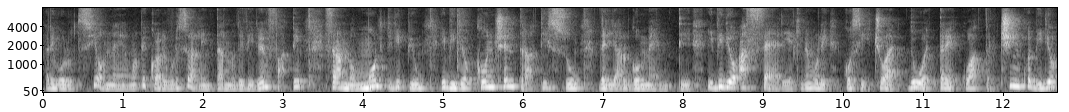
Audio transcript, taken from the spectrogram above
rivoluzione, una piccola rivoluzione all'interno dei video, infatti saranno molti di più i video concentrati su degli argomenti, i video a serie, chiamiamoli così, cioè 2, 3, 4, 5 video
